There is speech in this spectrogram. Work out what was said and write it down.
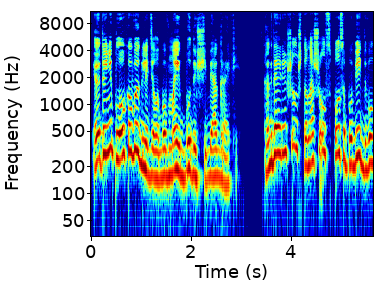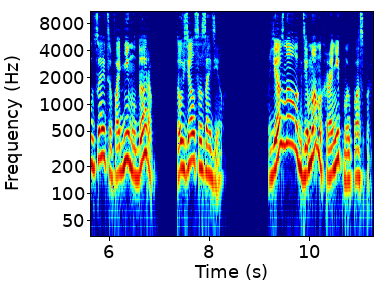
это неплохо выглядело бы в моей будущей биографии. Когда я решил, что нашел способ убить двух зайцев одним ударом, то взялся за дело. Я знала, где мама хранит мой паспорт,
